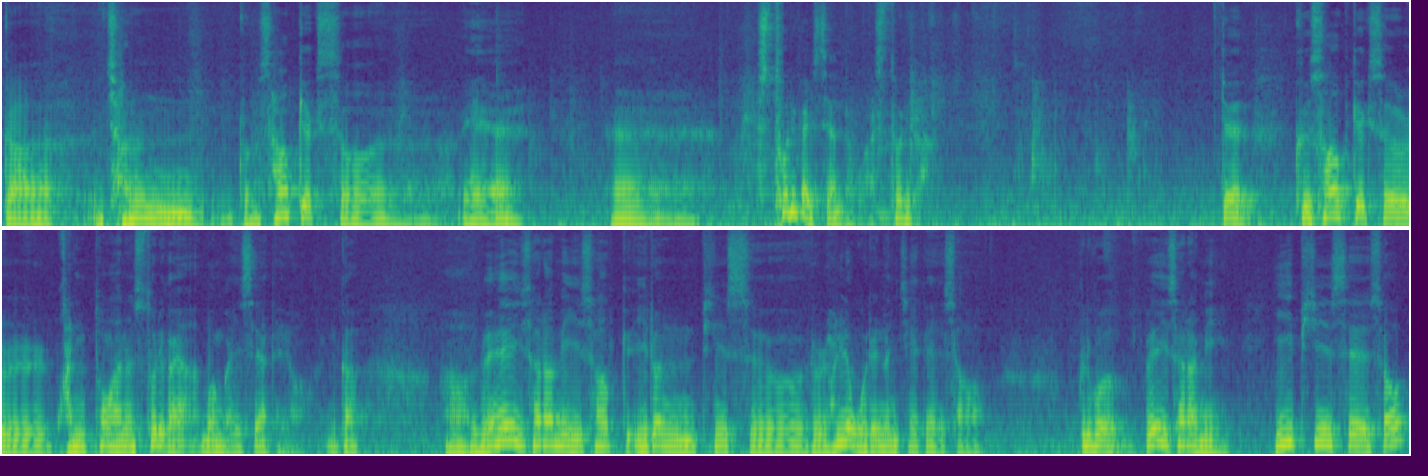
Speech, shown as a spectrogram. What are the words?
그러니까 저는 그 사업 계획서에 에, 스토리가 있어야 한다고 봐, 스토리가. 그, 그 사업 계획서를 관통하는 스토리가 뭔가 있어야 돼요. 그러니까 어, 왜이 사람이 이 사업 이런 비즈니스를 하려고 그랬는지에 대해서 그리고 왜 이 사람이 이 비즈니스에서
